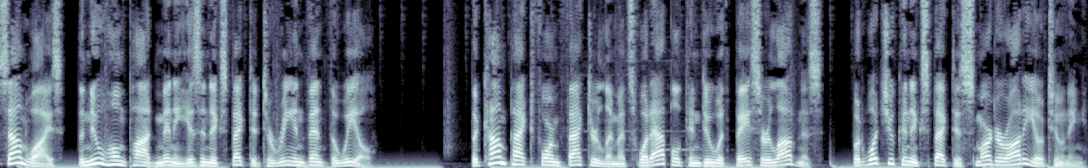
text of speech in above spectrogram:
Sound-wise, the new HomePod mini isn't expected to reinvent the wheel. The compact form factor limits what Apple can do with bass or loudness, but what you can expect is smarter audio tuning.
